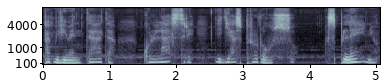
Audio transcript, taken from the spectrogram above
pavimentata con lastre di diaspro rosso, splenio,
